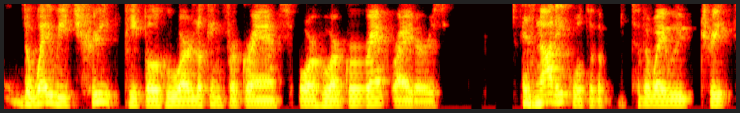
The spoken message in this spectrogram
the way we treat people who are looking for grants or who are grant writers is not equal to the to the way we treat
